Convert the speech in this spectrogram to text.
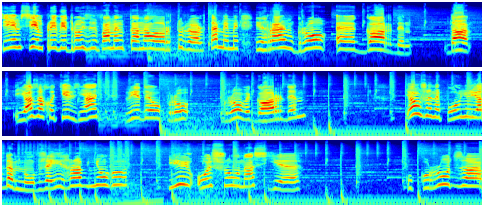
Всім всім привіт, друзі! З вами канал Артур Артем і ми граємо в Grove Garden. Да, я захотів зняти відео про Grove Garden. Я вже не пам'ятаю, я давно вже грав в нього. І ось що у нас є. Кукурудза,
